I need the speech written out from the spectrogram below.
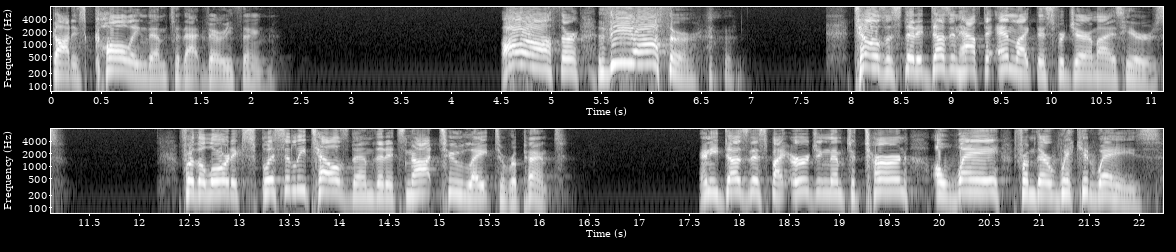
God is calling them to that very thing. Our author, the author, tells us that it doesn't have to end like this for Jeremiah's hearers. For the Lord explicitly tells them that it's not too late to repent. And he does this by urging them to turn away from their wicked ways.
